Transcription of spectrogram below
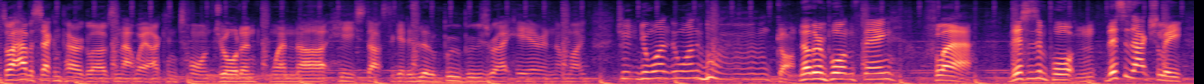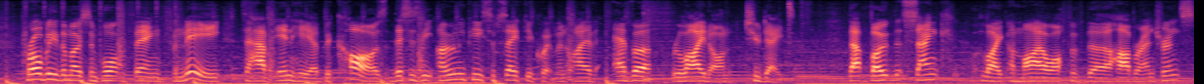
So I have a second pair of gloves and that way I can taunt Jordan when uh, he starts to get his little boo-boos right here and I'm like, you want the one? Gone. Another important thing, flare. This is important. This is actually probably the most important thing for me to have in here because this is the only piece of safety equipment I have ever relied on to date. That boat that sank like a mile off of the harbor entrance.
